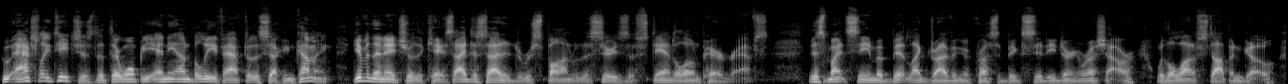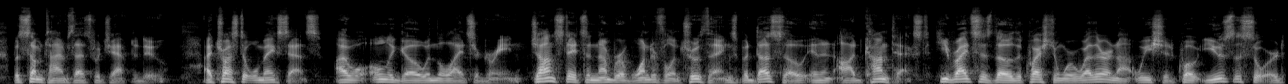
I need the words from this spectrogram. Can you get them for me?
who actually teaches that there won't be any unbelief after the second coming. Given the nature of the case, I decided to respond with a series of standalone paragraphs. This might seem a bit like driving across a big city during rush hour with a lot of stop and go, but sometimes that's what you have to do. I trust it will make sense. I will only go when the lights are green. John states a number of wonderful and true things, but does so in an odd context. He writes as though the question were whether or not we should, quote, use the sword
